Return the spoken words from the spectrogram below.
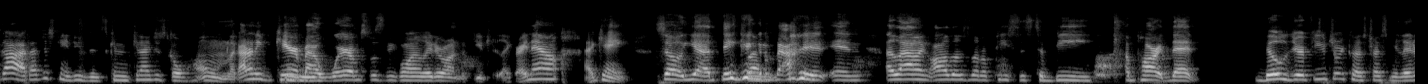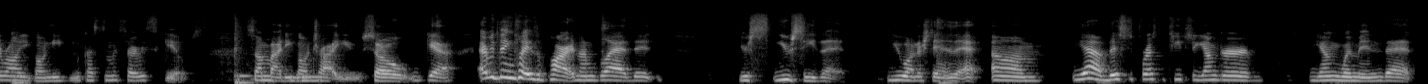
God, I just can't do this. Can can I just go home? Like I don't even care mm-hmm. about where I'm supposed to be going later on in the future. Like right now, I can't. So yeah, thinking right. about it and allowing all those little pieces to be a part that build your future. Because trust me, later on you're gonna need customer service skills. Somebody mm-hmm. gonna try you. So yeah, everything plays a part, and I'm glad that you're you see that you understand that. Um yeah, this is for us to teach the younger young women that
